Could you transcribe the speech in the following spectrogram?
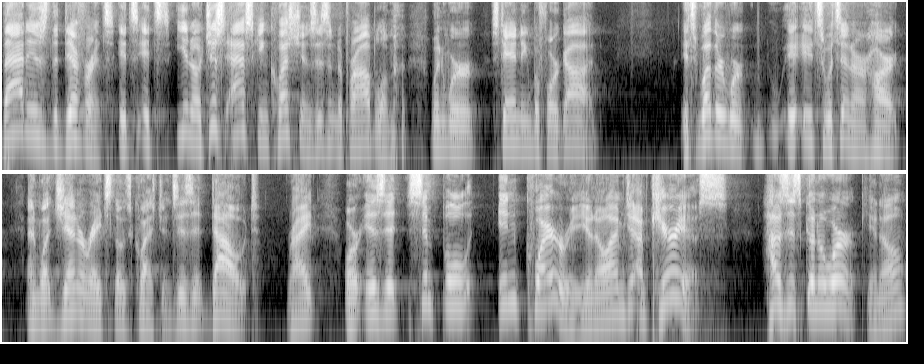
that is the difference. It's, it's you know, just asking questions isn't a problem when we're standing before God. It's whether we're, it's what's in our heart and what generates those questions. Is it doubt, right? Or is it simple inquiry? You know, I'm, I'm curious. How's this going to work, you know?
